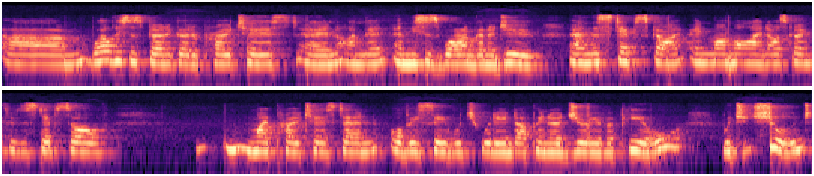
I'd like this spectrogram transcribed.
um, well, this is going to go to protest, and I'm going, and this is what I'm going to do. And the steps going in my mind, I was going through the steps of my protest, and obviously, which would end up in a jury of appeal, which it should.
